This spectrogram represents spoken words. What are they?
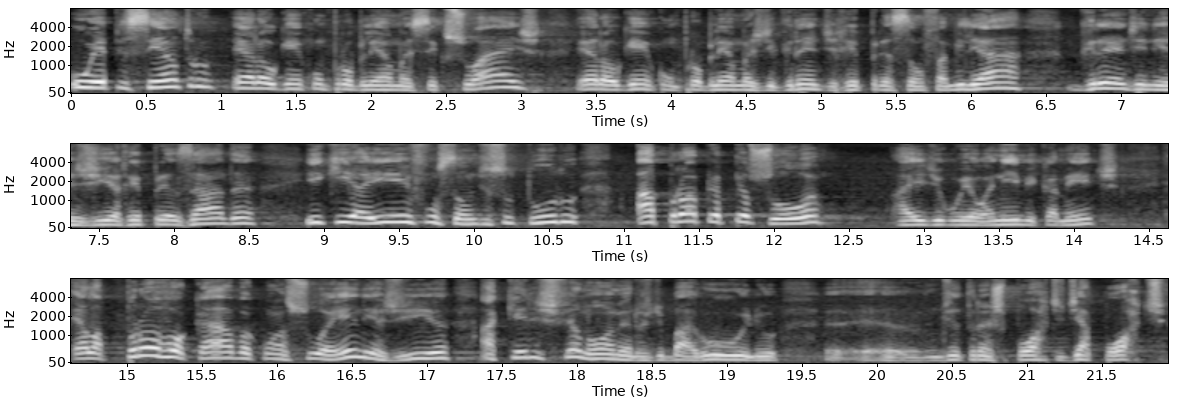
O epicentro era alguém com problemas sexuais, era alguém com problemas de grande repressão familiar, grande energia represada, e que aí, em função disso tudo, a própria pessoa, aí digo eu animicamente, ela provocava com a sua energia aqueles fenômenos de barulho, eh, eh, de transporte, de aporte,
